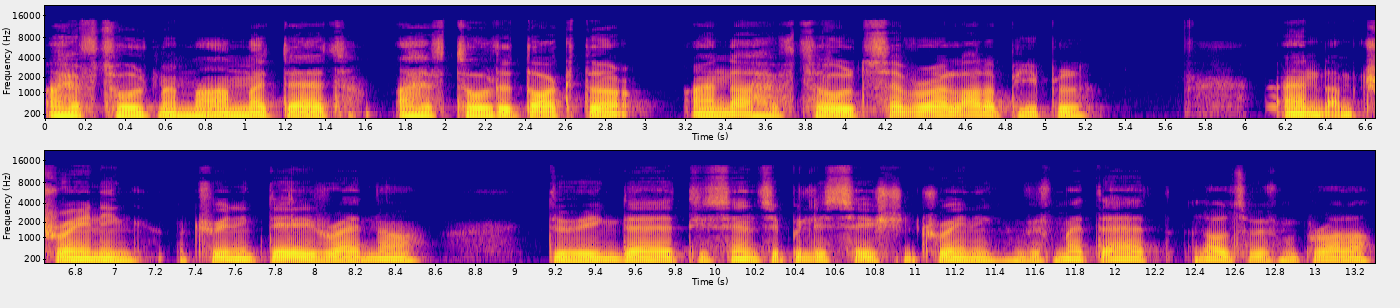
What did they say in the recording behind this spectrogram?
I have told my mom, my dad. I have told the doctor, and I have told several other people. And I'm training. I'm training daily right now, doing the desensibilization training with my dad and also with my brother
